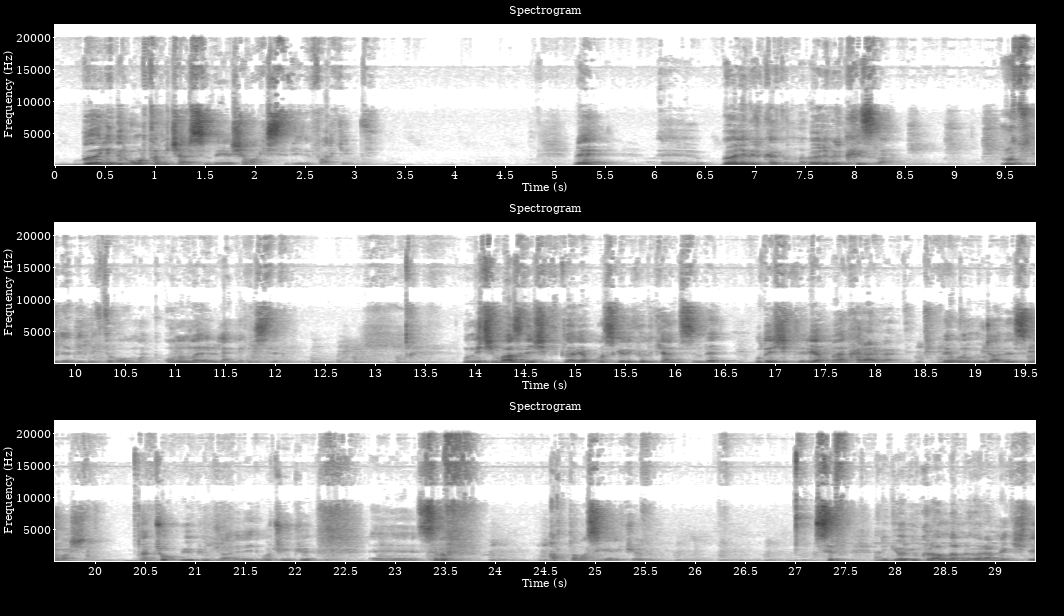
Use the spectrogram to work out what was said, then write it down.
Böyle bir ortam içerisinde yaşamak istediğini fark etti. Ve böyle bir kadınla, böyle bir kızla Ruth ile birlikte olmak, onunla evlenmek istedi. Bunun için bazı değişiklikler yapması gerekiyordu kendisinde. Bu değişiklikleri yapmaya karar verdi. Ve bunun mücadelesine başladı. Yani çok büyük bir mücadeleydi bu çünkü e, sınıf atlaması gerekiyordu. Sırf hani görgü kurallarını öğrenmek, işte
